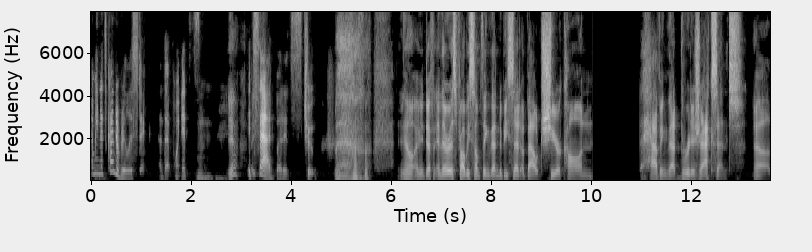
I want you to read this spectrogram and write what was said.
I mean, it's kind of realistic at that point. It's Mhm. Yeah. it's sad, but it's true. no, I mean definitely, and there is probably something then to be said about Shere Khan having that British accent. Um,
